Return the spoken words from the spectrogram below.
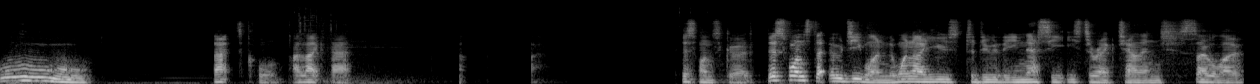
Ooh. That's cool. I like that. This one's good. This one's the OG one, the one I used to do the Nessie Easter egg challenge solo.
